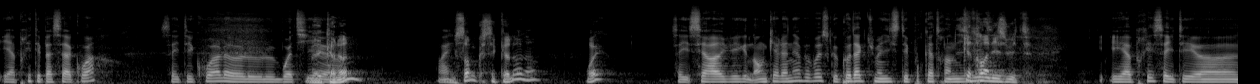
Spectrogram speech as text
Et après, t'es passé à quoi? Ça a été quoi le, le- le boîtier euh, Canon ouais. Il me semble que c'est Canon. Hein ouais. Ça C'est arrivé dans quelle année à peu près? Parce que Kodak, tu m'as dit que c'était pour 98. 98. Et après, ça a été. euh,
